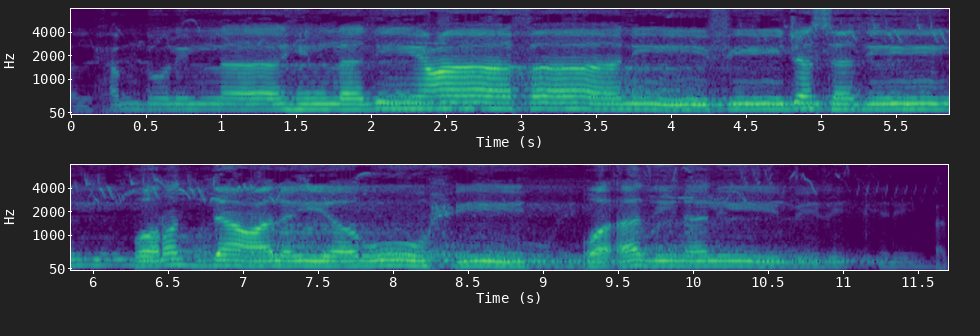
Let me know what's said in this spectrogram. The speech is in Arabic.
الحمد لله الذي عافاني في جسدي ورد علي روحي وأذن لي بذكري.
